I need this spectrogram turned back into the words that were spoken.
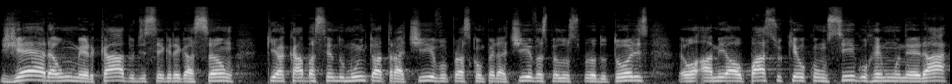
gera um mercado de segregação que acaba sendo muito atrativo para as cooperativas, pelos produtores, ao passo que eu consigo remunerar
